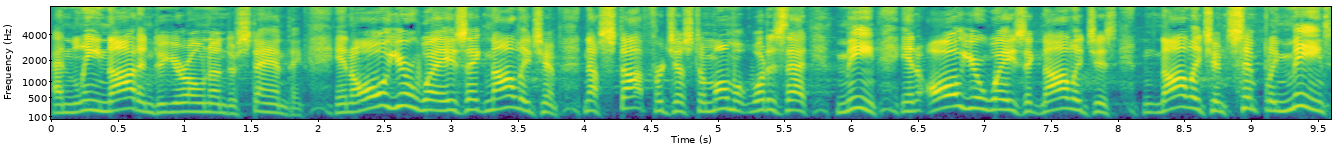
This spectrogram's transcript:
and lean not into your own understanding. In all your ways, acknowledge Him. Now, stop for just a moment. What does that mean? In all your ways, acknowledges, acknowledge Him simply means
